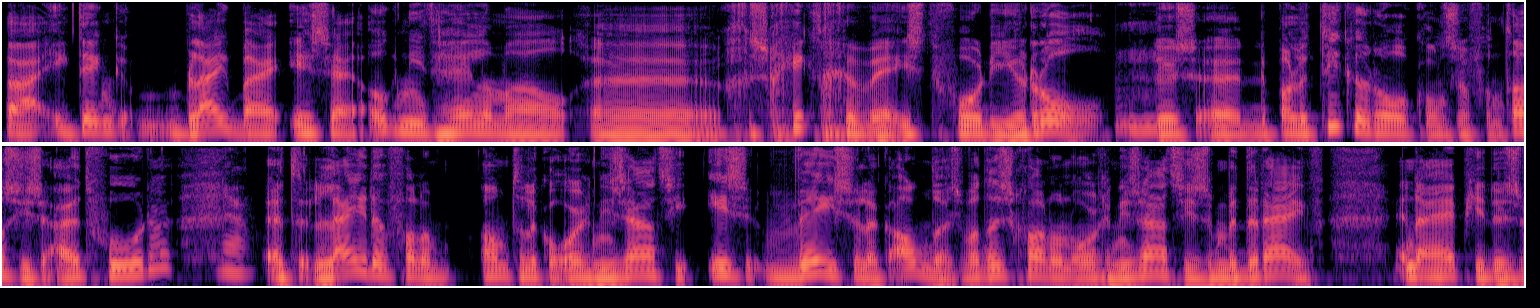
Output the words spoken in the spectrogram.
Nou, ik denk, blijkbaar is zij ook niet helemaal uh, geschikt geweest voor die rol. Mm -hmm. Dus uh, de politieke rol kon ze fantastisch uitvoeren. Ja. Het leiden van een ambtelijke organisatie is wezenlijk anders. Want het is gewoon een organisatie, het is een bedrijf. En daar heb je dus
